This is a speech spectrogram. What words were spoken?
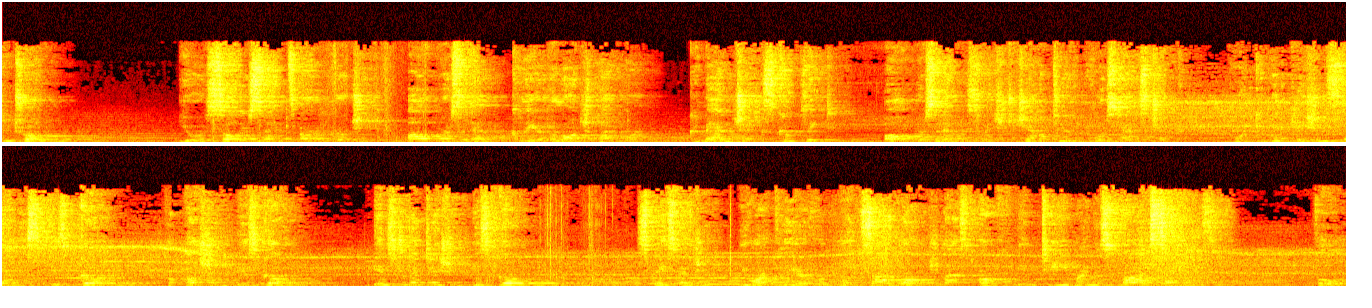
Control. Your solar sleds are approaching. All personnel clear the launch platform. Command checks complete. All personnel switch to Channel 2 for status check. Port communication status is go. Propulsion is go. Instrumentation is go. Space Venture, you are clear for port side launch. last off in T minus 5 seconds. Four,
